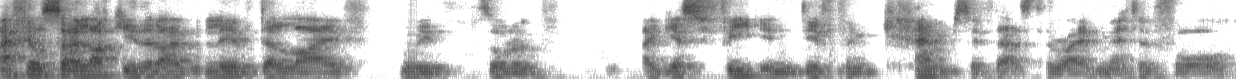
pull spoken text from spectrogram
I feel so lucky that I've lived a life with sort of I guess feet in different camps, if that's the right metaphor.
